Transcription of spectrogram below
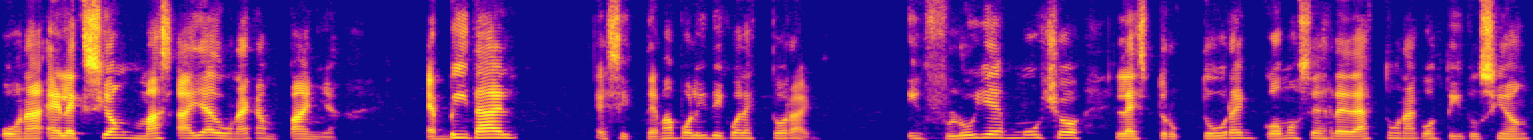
una elección más allá de una campaña? Es vital el sistema político electoral. Influye mucho la estructura en cómo se redacta una constitución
